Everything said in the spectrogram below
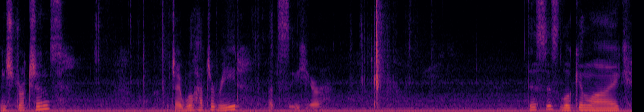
instructions, which I will have to read. Let's see here. This is looking like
